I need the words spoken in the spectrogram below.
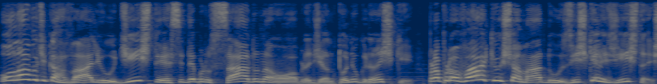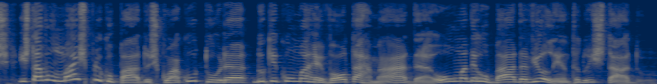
Olavo de Carvalho diz ter se debruçado na obra de Antônio Gramsci para provar que os chamados esquerdistas estavam mais preocupados com a cultura do que com uma revolta armada ou uma derrubada violenta do Estado.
